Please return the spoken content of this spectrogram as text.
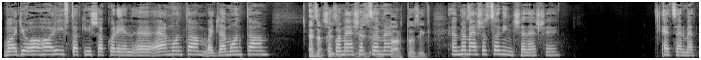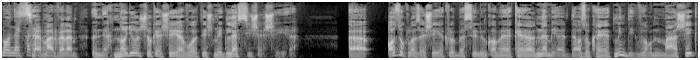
Vagy ha hívtak is, akkor én elmondtam, vagy lemondtam. Ez a és akkor másodszor már, tartozik. Mert másodszor nincsen esély. Egyszer, mert mondasz. Egyszer már velem. Önnek nagyon sok esélye volt, és még lesz is esélye. Azokról az esélyekről beszélünk, amelyekkel nem élt, de azok helyett mindig van másik,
